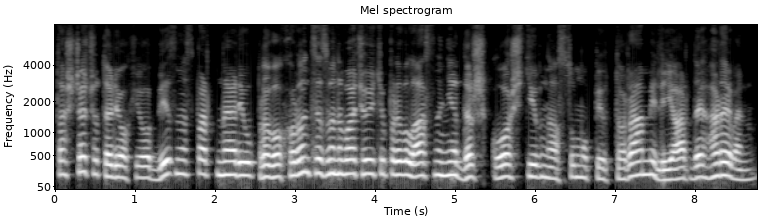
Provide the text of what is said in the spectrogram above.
та ще чотирьох його бізнес-партнерів правоохоронці звинувачують у привласненні держкоштів на суму півтора мільярди гривень.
